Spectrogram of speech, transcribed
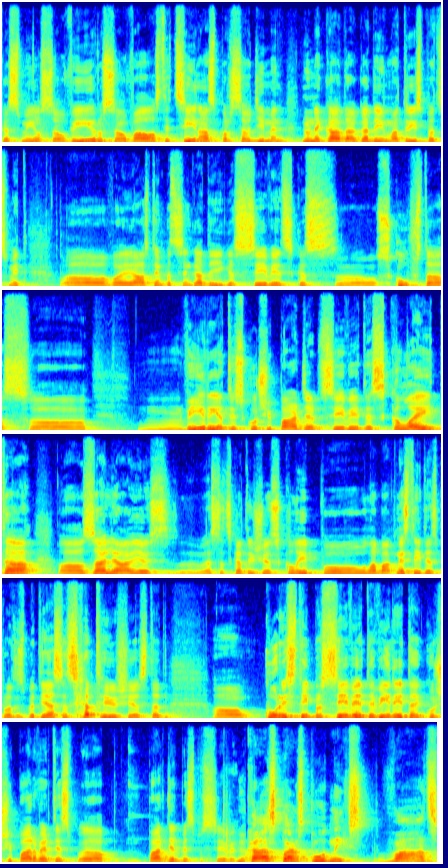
kas mīl savu vīru, savu valsti, cīnās par savu ģimeni. Nu, nekādā gadījumā 13 uh, vai 18 gadīgas sievietes, kas uh, skūpstās. Uh, vīrietis, kurš ir pārģērbts sievietes kleitā, zaļā. Ja es, esat skatījušies klipu, labāk nestīties, protams, bet, ja esat skatījušies, tad kur ir stipra sieviete vīrietei, kurš ir pārvērties, pārģērbies par sievieti? Kaspars Pudniks vāc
